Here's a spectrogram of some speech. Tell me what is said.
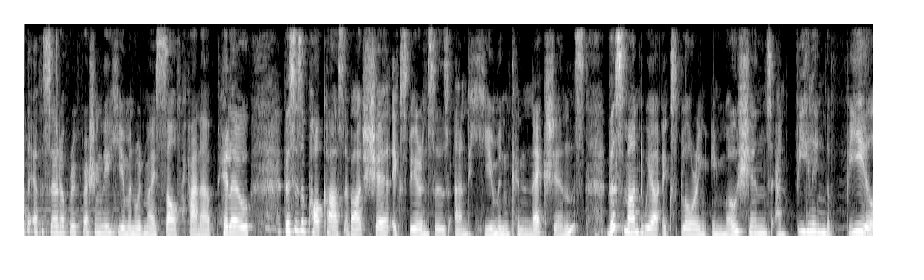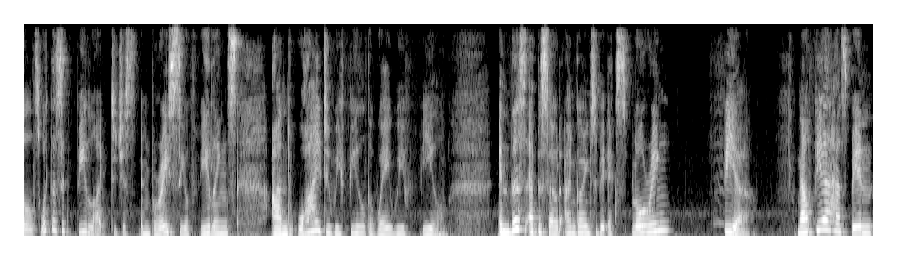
Another episode of Refreshingly Human with myself, Hannah Pillow. This is a podcast about shared experiences and human connections. This month, we are exploring emotions and feeling the feels. What does it feel like to just embrace your feelings? And why do we feel the way we feel? In this episode, I'm going to be exploring fear. Now, fear has been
